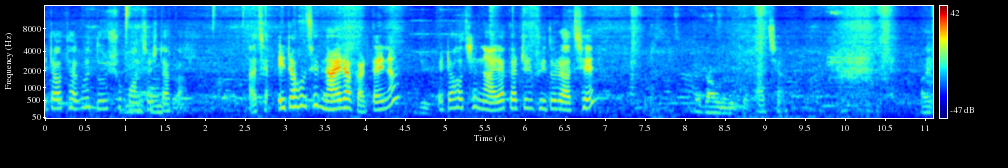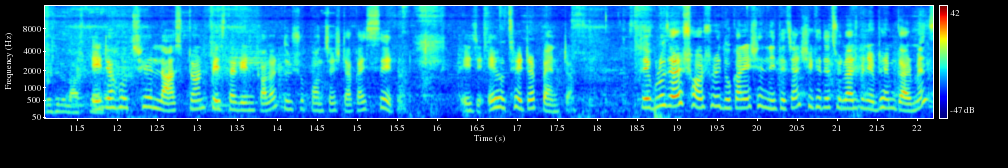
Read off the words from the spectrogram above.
এটাও থাকবে দুশো পঞ্চাশ টাকা। আচ্ছা এটা হচ্ছে নায়রা কাট তাই না? এটা হচ্ছে নায়রা কাটের ভিতরে আছে। আচ্ছা। এটা হচ্ছে লাস্ট টন পেস্তা গ্রিন কালার দুশো পঞ্চাশ টাকায় সেট এই যে এ হচ্ছে এটার প্যান্টটা। তো এগুলো যারা সরাসরি দোকানে এসে নিতে চান, সেক্ষেত্রে চলে আসবেন এব্রাহিম গার্মেন্টস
